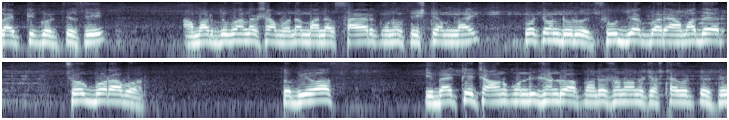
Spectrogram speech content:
লাইভটি করতেছি। আমার দোকানের সামনে মানে ছায়ার কোনো সিস্টেম নাই, প্রচণ্ড রোদ। সূর্য একবারে আমাদের চোখ বরাবর। তো বিবাস এই বাইকটি চাউন কন্ডিশনটাও আপনারা শোনানোর চেষ্টা করতেছি।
